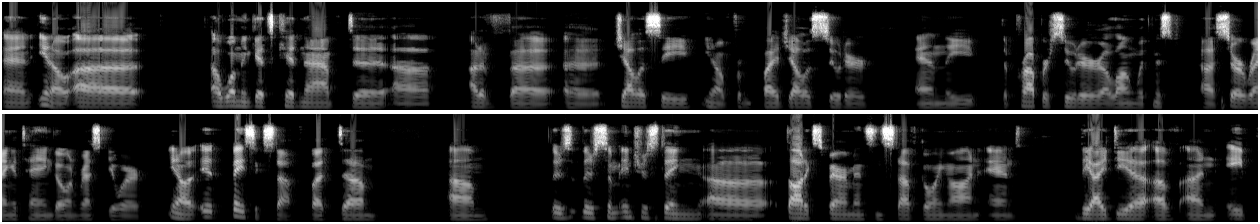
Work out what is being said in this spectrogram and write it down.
And you know, uh, a woman gets kidnapped uh, uh, out of uh, uh, jealousy, you know, from by a jealous suitor, and the the proper suitor, along with Miss uh, Sir Orangutan, go and rescue her. You know, it basic stuff, but um, um, there's there's some interesting uh, thought experiments and stuff going on, and the idea of an ape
